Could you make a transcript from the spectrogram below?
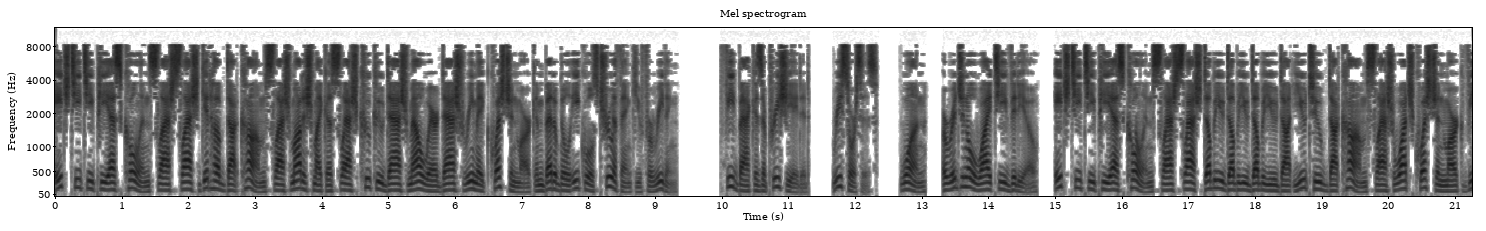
https colon slash slash github.com slash matejsmycka slash kuku dash malware dash remake question mark embeddable equals true thank you for reading. Feedback is appreciated. Resources. 1 original yt video https colon slash slash www.youtube.com slash watch question mark v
